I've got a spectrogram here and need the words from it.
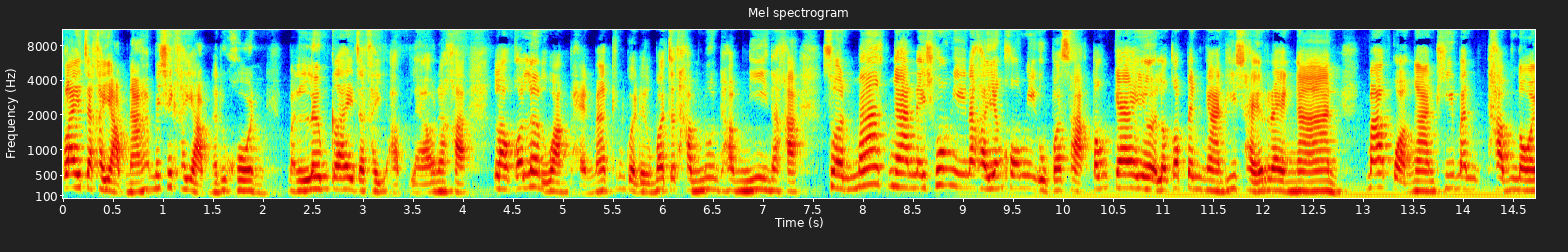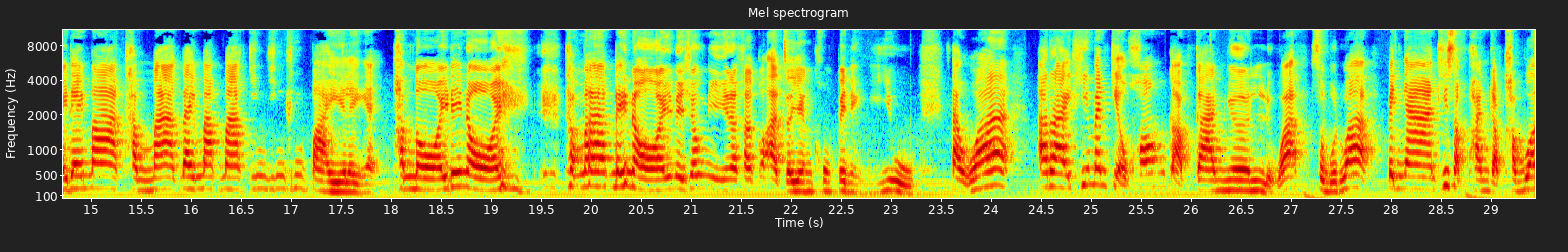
ใกล้จะขยับนะ ไม่ใช่ขยับนะทุกคน มันเริ่มใกล้จะขยับแล้วนะคะ เราก็เริ่มวางแผนมากขึ้นกว่าเดิมว่าจะทำนู่นทำนี่นะคะ ส่วนมากงานในช่วงนี้นะคะ ยังคงมีอุปสรรคต้องแก้เยอะ แล้วก็เป็นงานที่ใช้แรงงาน มากกว่างานที่มันทำน้อยได้มากทำมากได้มากมากยิ่งยิ่งขึ้นไปอะไรเงี้ยทำน้อยได้น้อยทำมากได้น้อยในช่วงนี้นะคะ ก็อาจจะยังคงเป็นอย่างนี้อยู่ แต่ว่า อะไรที่มันเกี่ยวข้องกับการเงินหรือว่าสมมติว่าเป็นงานที่สัมพันธ์กับคำว่า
